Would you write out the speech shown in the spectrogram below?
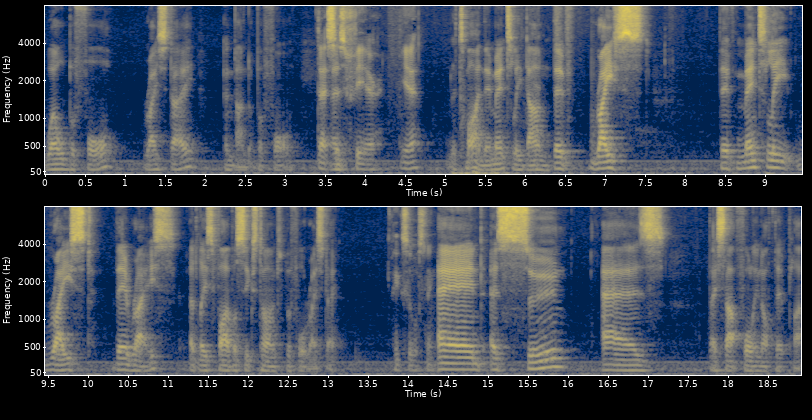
well before race day and underperform. That's And- just fear. Yeah. it's mine. They're mentally done. They've raced. They've mentally raced their race at least five or six times before race day. Exhausting. And as soon as they start falling off their play,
